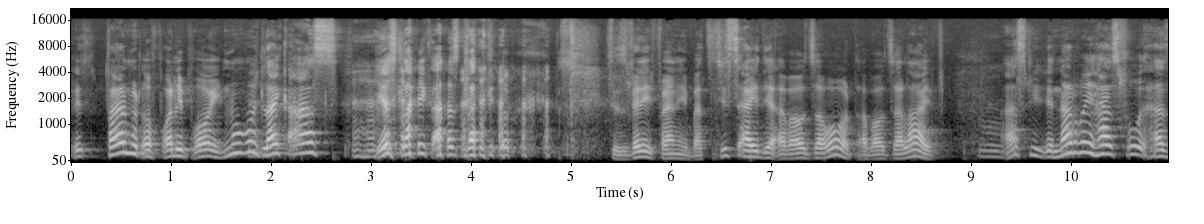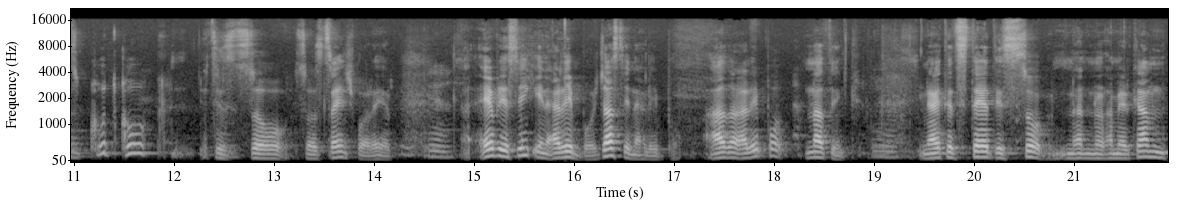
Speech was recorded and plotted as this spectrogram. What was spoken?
is farmer of olive oil. No, like us. yes, like us. Like it is very funny, but this idea about the world, about the life. Ask me, Norway has food, has good cook. It is so so strange for her. Yes. Uh, everything in Aleppo, just in Aleppo. Other Aleppo, nothing. United States is so إنه الامريكان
